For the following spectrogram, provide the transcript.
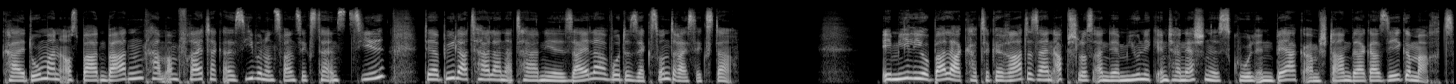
Karl Domann aus Baden-Baden kam am am Freitag als 27. ins Ziel. Der Bühlertaler Nathaniel Seiler wurde 36. Emilio Ballack hatte gerade seinen Abschluss an der Munich International School in Berg am Starnberger See gemacht.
